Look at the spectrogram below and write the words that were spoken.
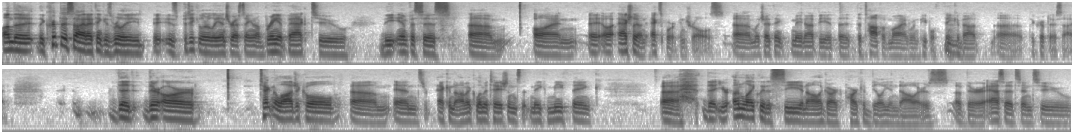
On the, the crypto side, I think is really is particularly interesting, and I'll bring it back to the emphasis um, on uh, actually on export controls, um, which I think may not be at the, the top of mind when people think mm. about uh, the crypto side. The, there are technological um, and economic limitations that make me think uh, that you're unlikely to see an oligarch park a billion dollars of their assets into,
